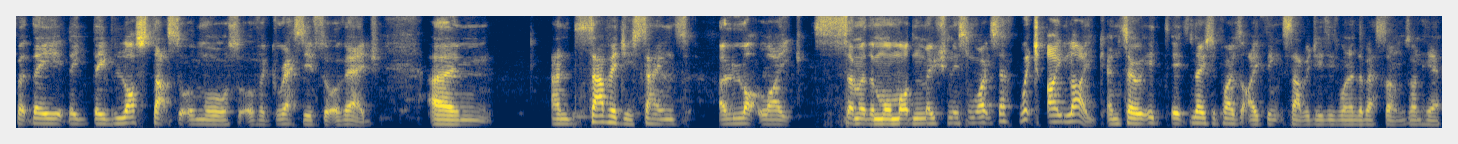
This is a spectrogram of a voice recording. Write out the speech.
but they they they've lost that sort of more sort of aggressive sort of edge. Um, and Savages sounds a lot like some of the more modern Motionless in White stuff, which I like. And so it, it's no surprise that I think Savages is one of the best songs on here.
